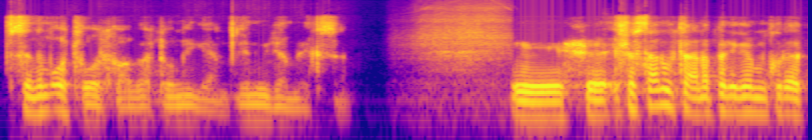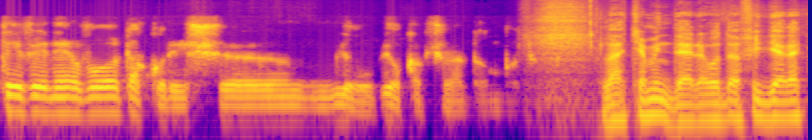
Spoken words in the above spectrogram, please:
szerintem ott volt hallgatóm, igen, én úgy emlékszem. És, és aztán utána pedig, amikor a tévénél volt, akkor is jó, jó kapcsolatom volt. Látja, mindenre odafigyelek.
